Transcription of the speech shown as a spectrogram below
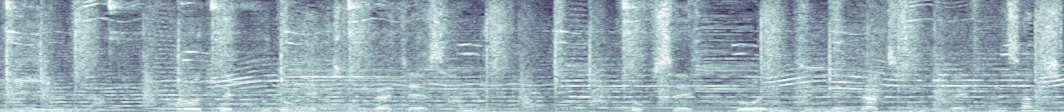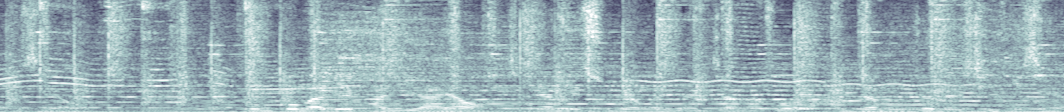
2위입니다. 프로텍 구동액 첨가제 3리터 녹색 로 엔진 냉각 성능을 향상시키세요. 꼼꼼하게 관리하여 차량의 수명을 연장하고 안전운전을 즐기세요.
